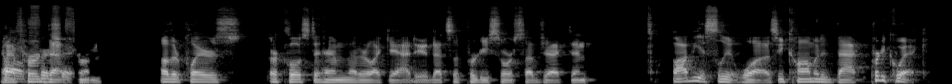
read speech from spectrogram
And oh, I've heard that sure. from other players are close to him that are like, yeah, dude, that's a pretty sore subject. And obviously it was. He commented back pretty quick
